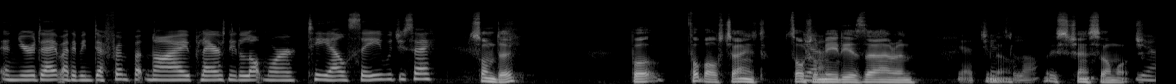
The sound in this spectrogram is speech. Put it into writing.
in your day. It might have been different, but now players need a lot more TLC. Would you say? some do, but football's changed. social Yeah. media is there, and Yeah, it you changed know, a lot. it's changed so much. Yeah.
